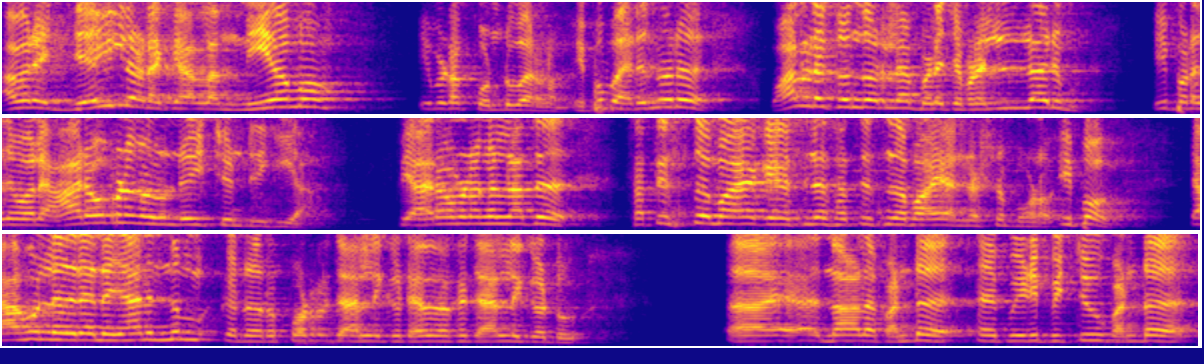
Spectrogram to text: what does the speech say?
അവരെ ജയിലിലടയ്ക്കാനുള്ള നിയമം ഇവിടെ കൊണ്ടുവരണം. ഇപ്പോൾ വരുന്നവർ വാളെടുക്കുന്നവരെല്ലാം വിളിച്ചപ്പോൾ എല്ലാവരും ഈ പറഞ്ഞ പോലെ ആരോപണങ്ങൾ ഉന്നയിച്ചുകൊണ്ടിരിക്കുക. ഈ ആരോപണങ്ങളിനകത്ത് സത്യസന്ധമായ കേസിന് സത്യസന്ധമായ അന്വേഷണം പോകണം. ഇപ്പോൾ രാഹുലിനെതിരെ തന്നെ ഞാൻ ഇന്നും കേട്ടു റിപ്പോർട്ടർ ചാനലിൽ കേട്ടു ഏതൊക്കെ ചാനലിൽ കേട്ടു. നാളെ പണ്ട് പീഡിപ്പിച്ചു പണ്ട്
